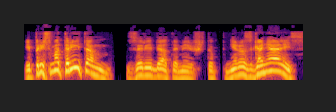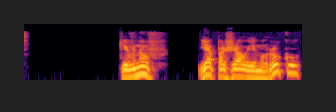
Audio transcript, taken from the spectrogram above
и присмотри там за ребятами, чтоб не разгонялись. Кивнув, я пожал ему руку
